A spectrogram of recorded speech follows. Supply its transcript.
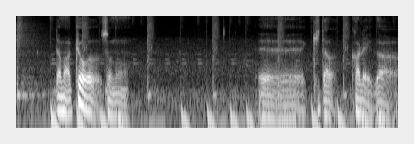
えー、でまあ今日そのえー、来た彼が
